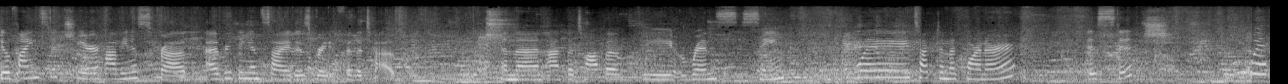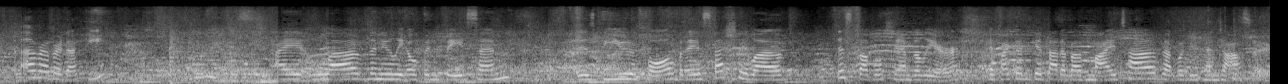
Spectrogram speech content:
You'll find Stitch here having a scrub. Everything inside is great for the tub. And then at the top of the rinse sink, way tucked in the corner, is Stitch with a rubber ducky. I love the newly opened basin. It is beautiful, but I especially love this bubble chandelier. If I could get that above my tub, that would be fantastic.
